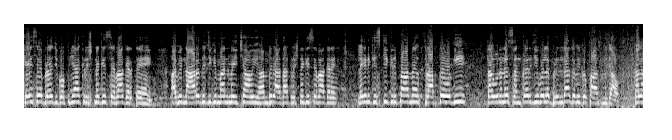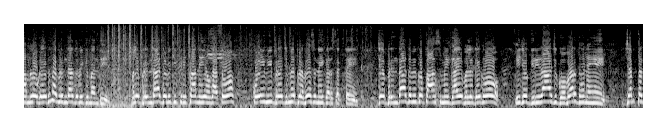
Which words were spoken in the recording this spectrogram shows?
कैसे ब्रज गोपियाँ कृष्ण की सेवा करते हैं। अभी नारद जी की मन में इच्छा हुई, हम भी राधा कृष्ण की सेवा करें। लेकिन किसकी कृपा में प्राप्त होगी? तब उन्होंने शंकर जी बोले, वृंदा देवी के पास में जाओ। कल हम लोग गए थे ना वृंदा देवी की मंदिर। बोले, वृंदा देवी की कृपा नहीं होगा तो कोई भी ब्रज में प्रवेश नहीं कर सकते हैं। जब वृंदा देवी को पास में गए, बोले, देखो, ये जो गिरिराज गोवर्धन है, जब तक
